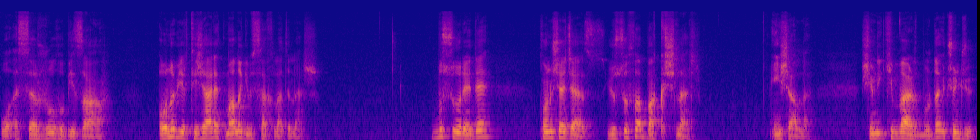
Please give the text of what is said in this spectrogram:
o eserruhu biza. Onu bir ticaret malı gibi sakladılar. Bu surede konuşacağız. Yusuf'a bakışlar. İnşallah. Şimdi kim var burada? Üçüncü.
